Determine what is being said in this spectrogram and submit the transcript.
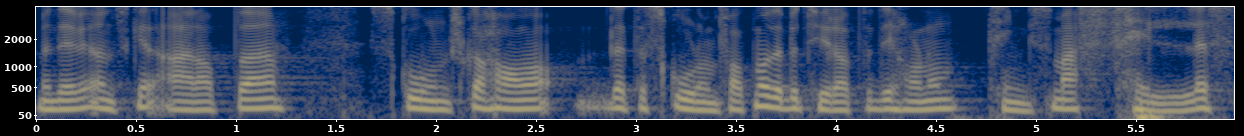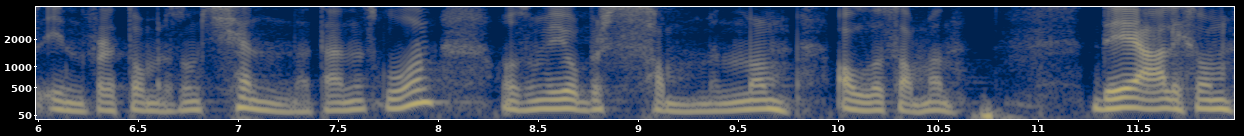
Men det vi ønsker, er at eh, skolen skal ha dette skoleomfattende. Det betyr at de har noen ting som er felles innenfor dette området, som kjennetegner skolen, og som vi jobber sammen om, alle sammen. Det er liksom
